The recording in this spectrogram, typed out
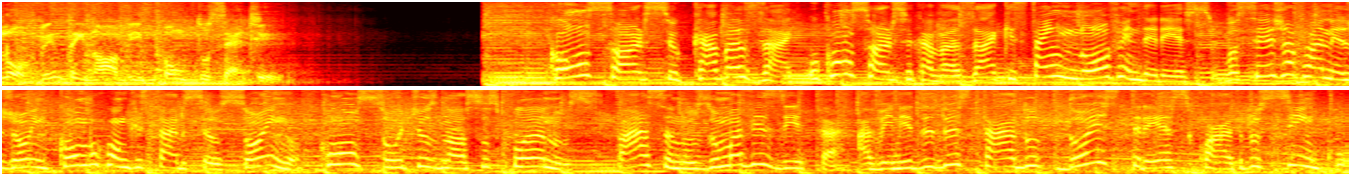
99.7. Consórcio Kawasaki. O consórcio Kawasaki está em novo endereço. Você já planejou em como conquistar o seu sonho? Consulte os nossos planos. Faça-nos uma visita. Avenida do Estado 2345.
